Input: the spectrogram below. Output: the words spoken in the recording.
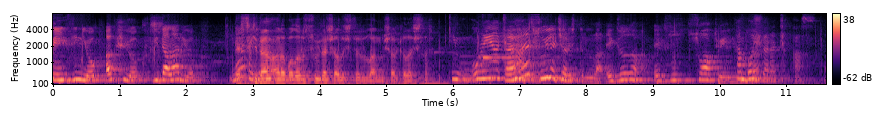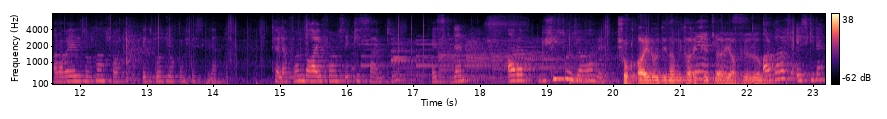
benzin yok, akü yok, vidalar yok. Ne Eskiden arabaları suyla çalıştırırlarmış arkadaşlar. Şimdi orayı açık? He, he, mı? suyla çalıştırırlar. Egzoz, egzoz su atıyor egzozdan. Tam boş ver açık kalsın. Arabaya egzozdan atıyor. Egzoz yokmuş eskiden. Telefon da iPhone 8 sanki. Eskiden. Ara bir şey soracağım abi. Çok aerodinamik hareketler açamaz. yapıyorum. Arkadaşlar eskiden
